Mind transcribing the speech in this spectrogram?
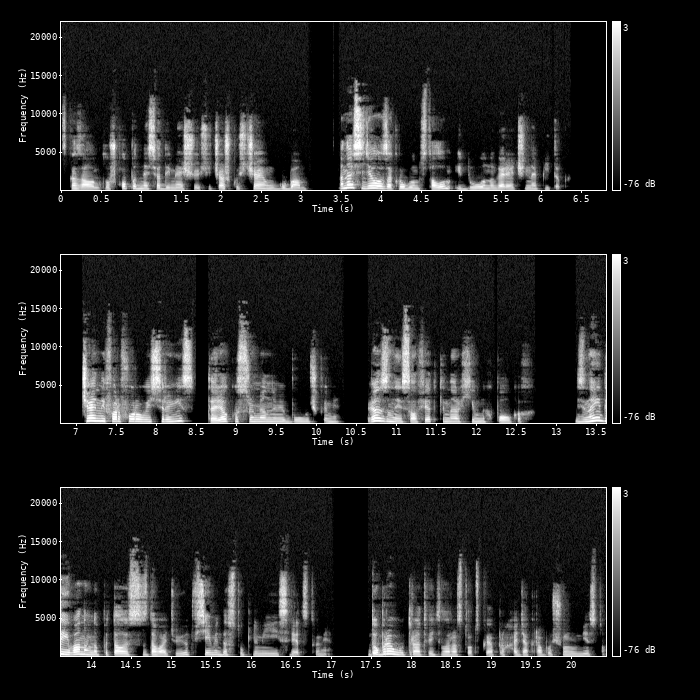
сказала Глушко, поднося дымящуюся чашку с чаем к губам. Она сидела за круглым столом и дула на горячий напиток. Чайный фарфоровый сервиз, тарелку с румяными булочками, вязаные салфетки на архивных полках. Зинаида Ивановна пыталась создавать уют всеми доступными ей средствами. «Доброе утро», — ответила Ростоцкая, проходя к рабочему месту.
